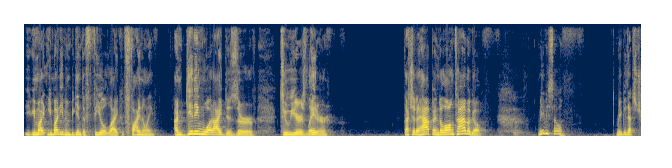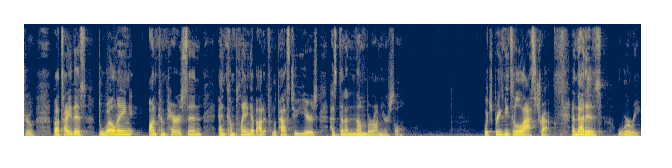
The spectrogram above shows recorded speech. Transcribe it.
you might, you might even begin to feel like, finally, I'm getting what I deserve. Two years later, that should have happened a long time ago. Maybe so. Maybe that's true. But I'll tell you this dwelling on comparison and complaining about it for the past two years has done a number on your soul. Which brings me to the last trap, and that is worry.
